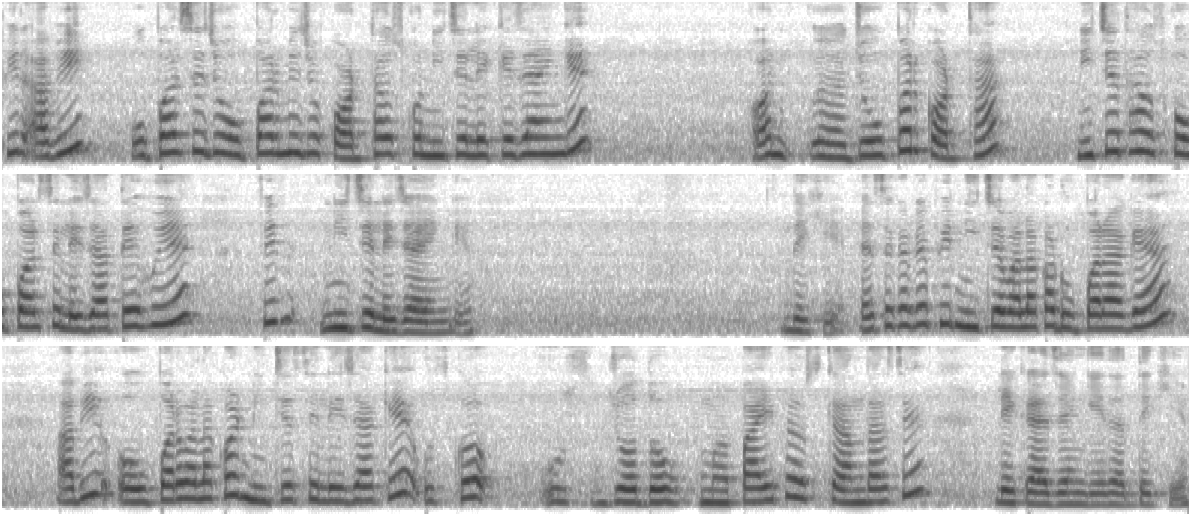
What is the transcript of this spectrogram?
फिर अभी ऊपर से जो ऊपर में जो कॉर्ड था, उसको नीचे लेके जाएँगे और जो ऊपर कॉर्ड था, नीचे था, उसको ऊपर से ले जाते हुए फिर नीचे ले जाएँगे। देखिए, ऐसे करके फिर नीचे वाला कॉर्ड ऊपर आ गया। अभी ऊपर वाला कॉर्ड नीचे से ले जाके उसको उस, जो दो पाइप है उसके अंदर से लेकर आ जाएँगे इधर, देखिए।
